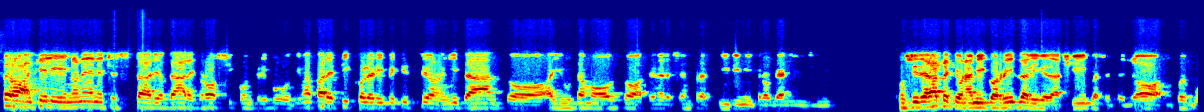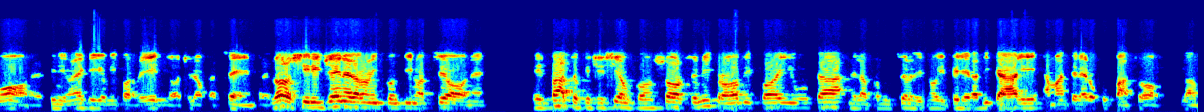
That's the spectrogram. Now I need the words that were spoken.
Però anche lì non è necessario dare grossi contributi, ma fare piccole ripetizioni ogni tanto aiuta molto a tenere sempre attivi i microorganismi. Considerate che una micorrizza vive da 5-7 giorni, poi muore, quindi non è che io mi correggio, ce l'ho per sempre. Loro si rigenerano in continuazione e il fatto che ci sia un consorzio microbico aiuta nella produzione di nuovi peli radicali a mantenere occupato la,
